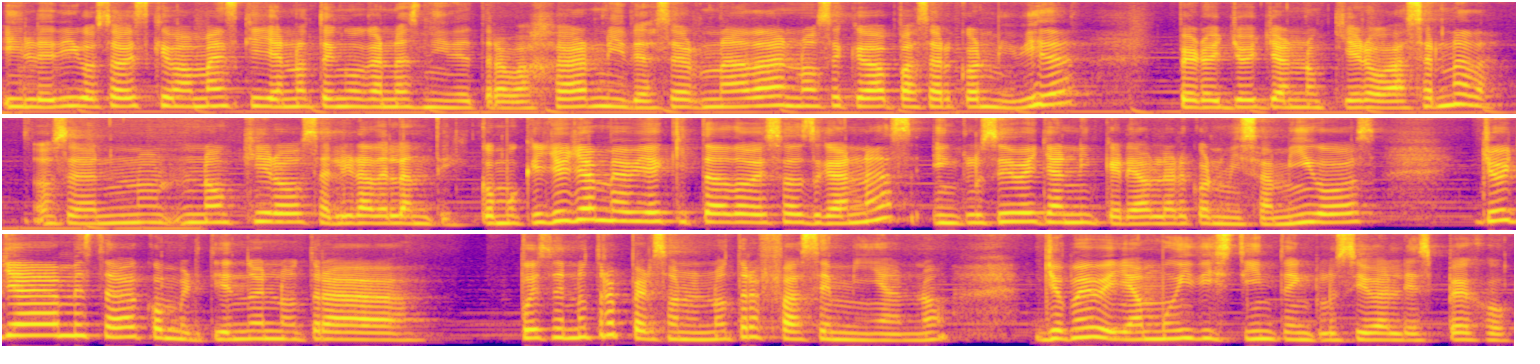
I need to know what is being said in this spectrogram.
y le digo, ¿sabes qué, mamá? Es que ya no tengo ganas ni de trabajar, ni de hacer nada, no sé qué va a pasar con mi vida, pero yo ya no quiero hacer nada. O sea, no, no quiero salir adelante. Como que yo ya me había quitado esas ganas, inclusive ya ni quería hablar con mis amigos. Yo ya me estaba convirtiendo en otra pues en otra persona, en otra fase mía, ¿no? Yo me veía muy distinta inclusive al espejo.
